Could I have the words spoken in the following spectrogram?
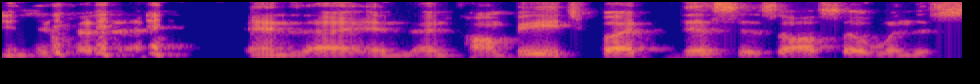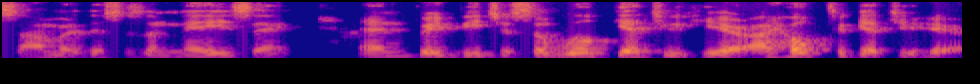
and uh, in, in Palm Beach. But this is also when the summer. This is amazing and great beaches. So we'll get you here. I hope to get you here.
